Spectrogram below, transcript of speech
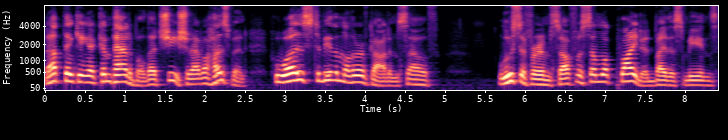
not thinking it compatible that she should have a husband who was to be the mother of God himself. Lucifer himself was somewhat quieted by this means,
